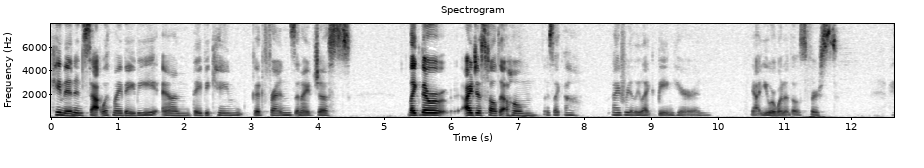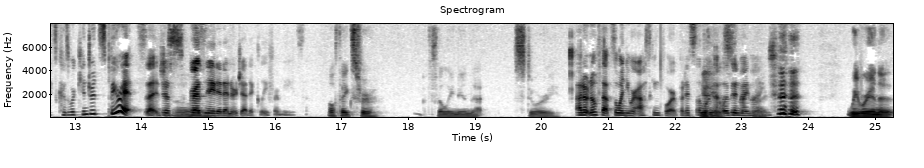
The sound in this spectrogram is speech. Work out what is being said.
came in and sat with my baby and they became good friends and I just like there were I just felt at home. I was like, "Oh, I really like being here." And yeah, you were one of those first. It's cuz we're kindred spirits. That just oh. resonated energetically for me. So. Well, thanks for filling in that story. I don't know if that's the one you were asking for, but it's the it one is. that was in my mind. we were in a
